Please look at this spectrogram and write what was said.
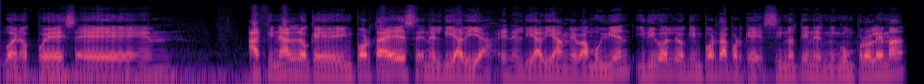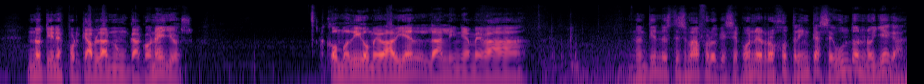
Bueno, pues al final lo que importa es en el día a día. En el día a día me va muy bien y digo lo que importa porque si no tienes ningún problema no tienes por qué hablar nunca con ellos. Como digo, me va bien, la línea me va... No entiendo este semáforo que se pone rojo 30 segundos, no llega.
